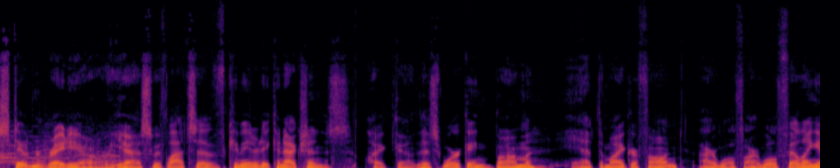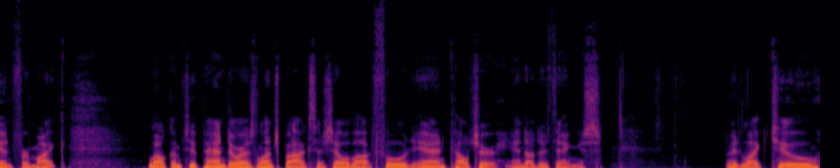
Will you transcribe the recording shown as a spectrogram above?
Student radio, yes, with lots of community connections, like uh, this working bum at the microphone, R. Wolf, R. Wolf, filling in for Mike. Welcome to Pandora's Lunchbox, a show about food and culture and other things. We'd like to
